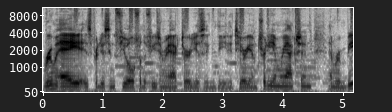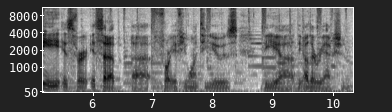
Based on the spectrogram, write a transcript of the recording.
room A is producing fuel for the fusion reactor using the deuterium tritium reaction, and room B is for is set up uh, for if you want to use the uh, the other reaction,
